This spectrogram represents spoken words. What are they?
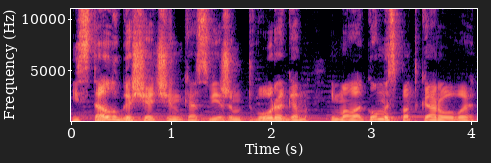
и стал угощать щенка свежим творогом и молоком из-под коровы.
